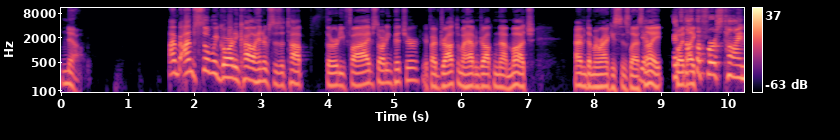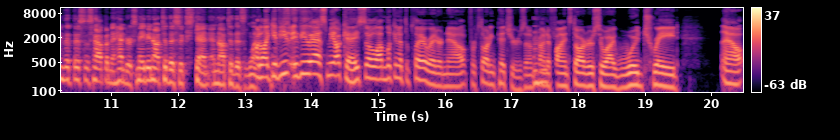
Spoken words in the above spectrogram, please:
No. I'm I'm still regarding Kyle Hendricks as a top 35 starting pitcher. If I've dropped him, I haven't dropped him that much. I haven't done my rankings since last yeah. night. It's but not like, the first time that this has happened to Hendricks. Maybe not to this extent and not to this length. But like, if you if you ask me, okay, so I'm looking at the player rater now for starting pitchers, and I'm mm-hmm. trying to find starters who I would trade. Now,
